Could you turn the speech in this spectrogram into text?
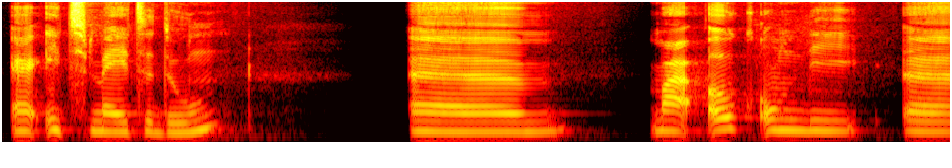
er iets mee te doen. Uh, maar ook om die uh,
